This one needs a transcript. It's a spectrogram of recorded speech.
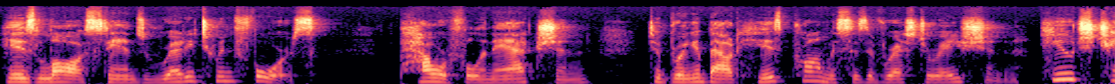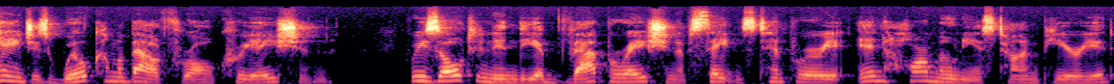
His law stands ready to enforce, powerful in action, to bring about His promises of restoration. Huge changes will come about for all creation resulting in the evaporation of Satan's temporary inharmonious time period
